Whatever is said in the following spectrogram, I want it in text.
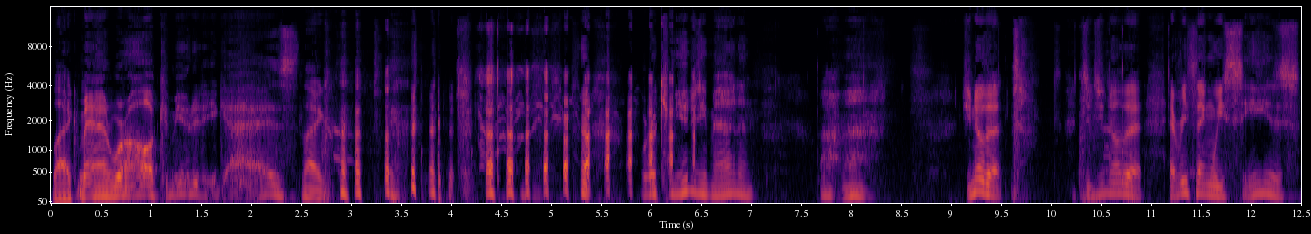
like, man, we're all community guys. Like, We're a community, man, and oh man, do you know that? Did you know that everything we see is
